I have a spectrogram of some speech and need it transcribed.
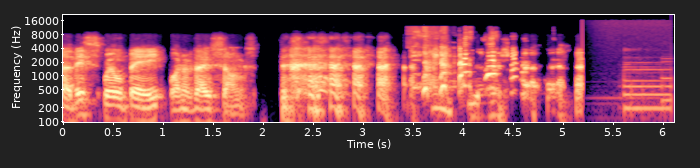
So this will be one of those songs.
